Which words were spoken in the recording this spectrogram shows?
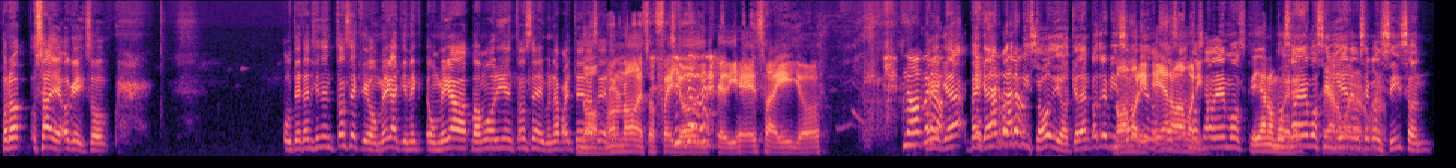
Pero, o sea, ok, so. Usted está diciendo entonces que Omega tiene Omega va a morir entonces en alguna parte de la No, serie. no, no, eso fue Sí, yo no, pero- que dije eso ahí. Yo No, pero Porque, queda- porque está quedan cuatro raro. episodios, quedan cuatro va a episodios. morir, ella no va a morir. sabemos, Ella no no muere. sabemos si Ella no viene un no second season.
